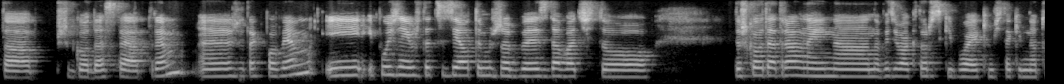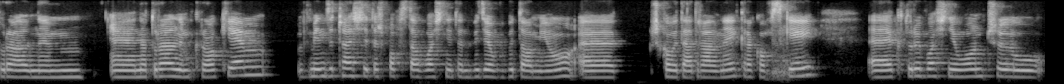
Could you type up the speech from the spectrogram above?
ta przygoda z teatrem, e, że tak powiem. I, I później już decyzja o tym, żeby zdawać do, do szkoły teatralnej na, na Wydział Aktorski była jakimś takim naturalnym, e, naturalnym krokiem. W międzyczasie też powstał właśnie ten Wydział w Bytomiu Szkoły Teatralnej Krakowskiej, e, który właśnie łączył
